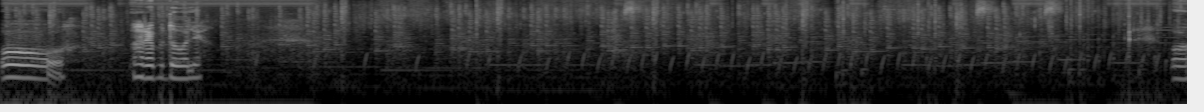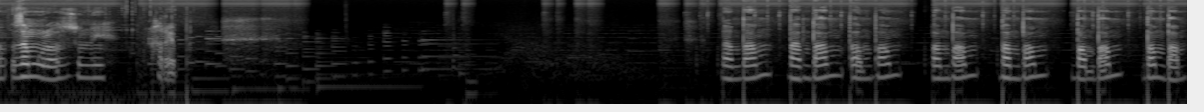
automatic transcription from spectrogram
О, гриб долі. О, заморожений гриб. Бам-бам, бам-бам, бам-бам, бам-бам, бам-бам, бам-бам, бам-бам.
